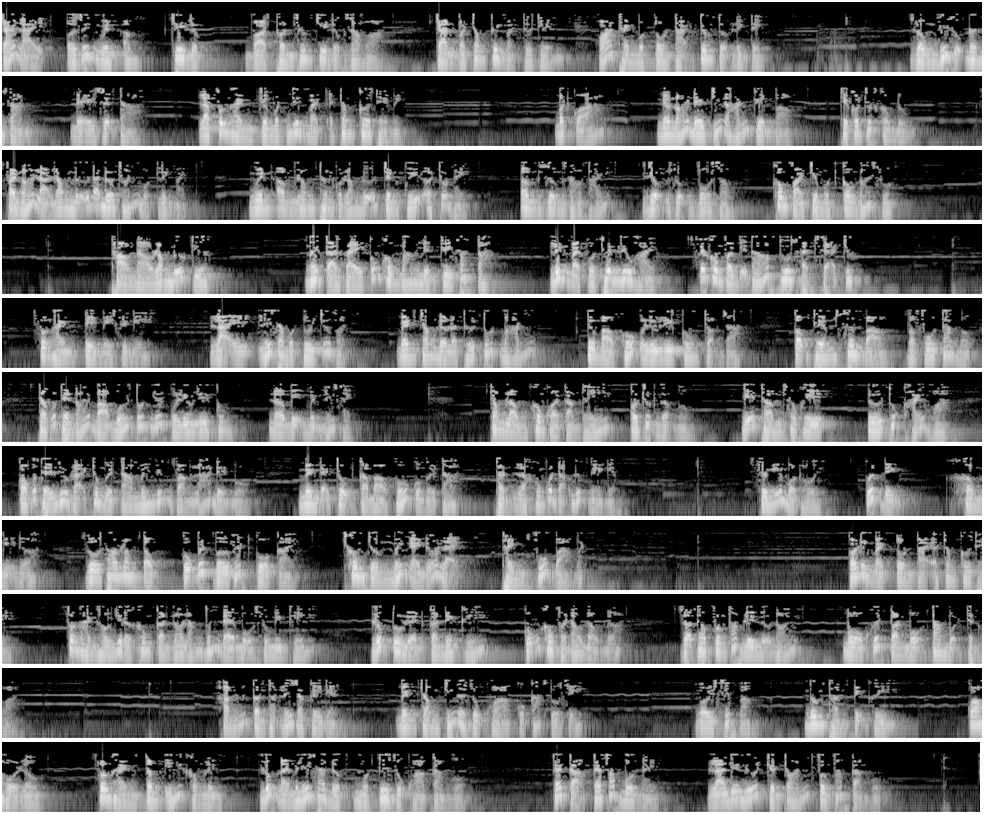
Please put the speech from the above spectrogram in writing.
Trái lại, ở dưới nguyên âm, Chi lực và thuần dương chi lực giao hòa, Tràn vào trong kinh mạch thứ 9 Hóa thành một tồn tại tương tự linh tinh. Dùng ví dụ đơn giản để diễn tả Là phương hành truyền một linh mạch ở trong cơ thể mình. Bất quá, Nếu nói đây chính là hắn truyền vào, Thì có chút không đúng. Phải nói là Long Nữ đã đưa cho hắn một linh mạch Nguyên âm long thân của Long Nữ chân quý ở chỗ này. Âm dương giao thái, Diệu dụng vô song, Không phải chỉ một câu nói xuống. Thảo nào Long Nữ kia? Ngay cả giày cũng không mang liền truy sát ta. Linh bạch của thiên lưu hải Sẽ không phải bị ta hấp thu sạch sẽ chứ. Phương Hành tỉ mỉ suy nghĩ, Lại lấy ra một túi chữ vật. Bên trong đều là thứ tốt mà hắn, Từ bảo khố của Lưu Ly Cung chọn ra, Cộng thêm Sơn Bảo và Phù Tăng Mộc. Ta có thể nói bảo bối tốt nhất của Lưu Ly Cung. Đều bị mình lấy sạch. Trong lòng không khỏi cảm thấy Có chút ngượng ngùng, Nghĩ thầm sau khi tứ thúc hái hoa, Còn có thể lưu lại cho người ta mấy miếng vàng lá đền bù. Mình đã trộm cả bào khố của người ta, Thật là không có đạo đức nghề nghiệp. Suy nghĩ một hồi, Quyết định không nghĩ nữa. Dù sao Long tộc cũng biết vơ vét của cải, Không chừng mấy ngày nữa lại Thành phú bà mất. Có linh bạch tồn tại ở trong cơ thể Phương Hành hầu như là không cần lo lắng vấn đề bổ sung linh khí. Lúc tu luyện cần linh khí, Cũng không phải đau đầu nữa. Dựa theo phương pháp liên nữ nói, Bổ khuyết toàn bộ tam bội chân hỏa Hắn cẩn thận lấy ra cây đèn, Bên trong chính là dục hỏa của các tu sĩ. Ngồi xếp bằng, Ngưng thần tĩnh khí. Qua hồi lâu, Phương Hành tâm ý không linh, Lúc này mới lấy ra được một tia dục hỏa cảm ngộ. Cái cả, cái pháp môn này Là liên nữ truyền cho hắn phương pháp cảm ngộ.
